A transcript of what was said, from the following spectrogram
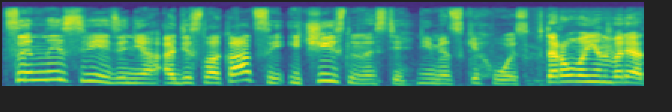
ценные сведения о дислокации и численности немецких войск. 2 января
